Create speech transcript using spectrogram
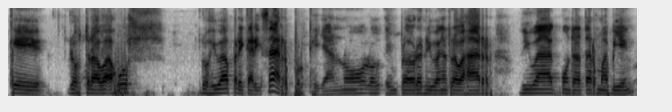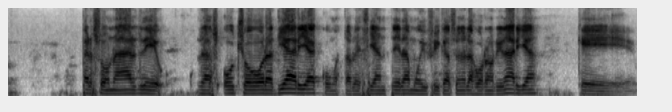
que los trabajos los iba a precarizar porque ya no los empleadores no iban a trabajar, no iban a contratar más bien personal de las ocho horas diarias, como establecía antes la modificación de la jornada ordinaria, que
